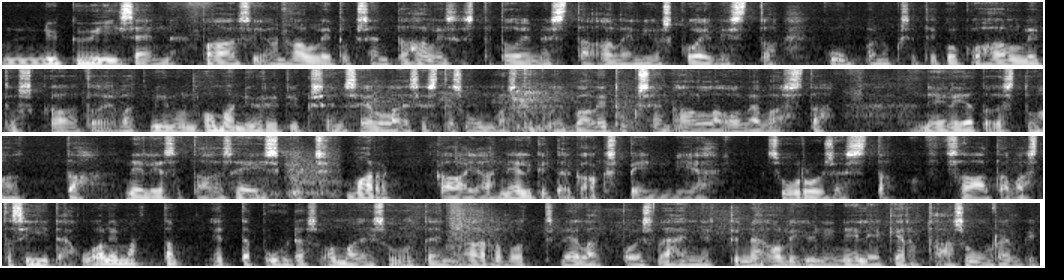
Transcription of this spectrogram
nykyisen Paasion hallituksen tahallisesta toimesta Alenius Koivisto, kumppanukset ja koko hallitus kaatoivat minun oman yrityksen sellaisesta summasta kuin valituksen alla olevasta 14 000 470 markkaa ja 42 penniä suuruisesta saatavasta siitä huolimatta, että puhdas omaisuuteen ja arvot velat pois vähennettynä oli yli neljä kertaa suurempi.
